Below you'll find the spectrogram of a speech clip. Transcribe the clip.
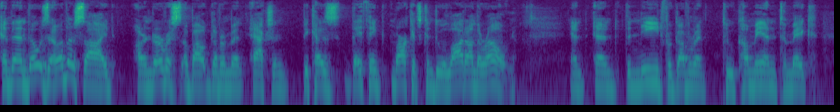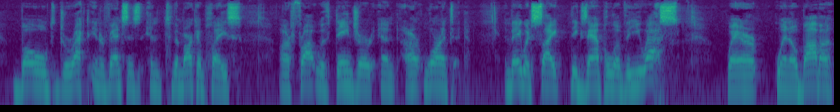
And then those on the other side are nervous about government action because they think markets can do a lot on their own. And, and the need for government to come in to make bold, direct interventions into the marketplace are fraught with danger and aren't warranted. And they would cite the example of the U.S., where when Obama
